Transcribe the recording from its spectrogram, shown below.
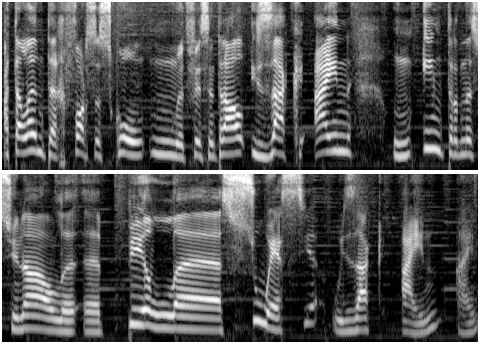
Atalanta reforça-se com uma defesa central, Isaac Ain, um internacional uh, pela Suécia, o Isaac Ain. Ain.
